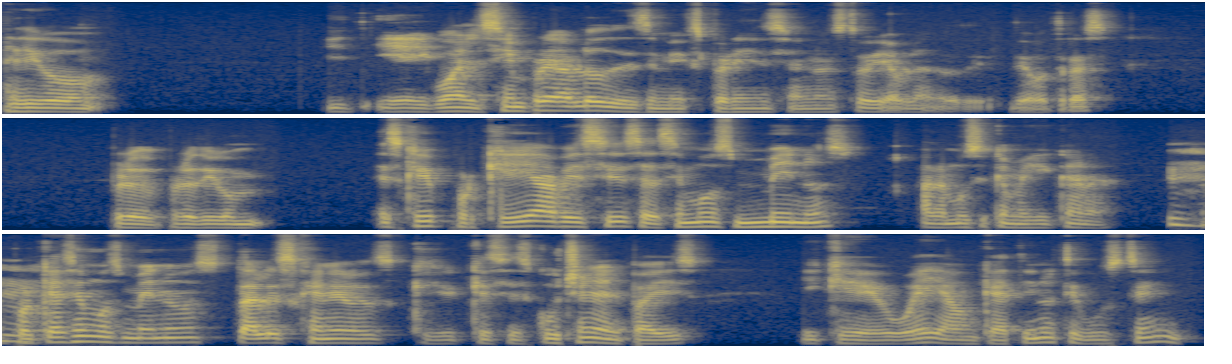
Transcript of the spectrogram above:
y digo, y, igual, siempre hablo desde mi experiencia, no estoy hablando de, otras. Pero, pero digo, es que, ¿por qué a veces hacemos menos a la música mexicana? ¿Por qué hacemos menos tales géneros que, que se escuchan en el país y que, güey, aunque a ti no te gusten,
